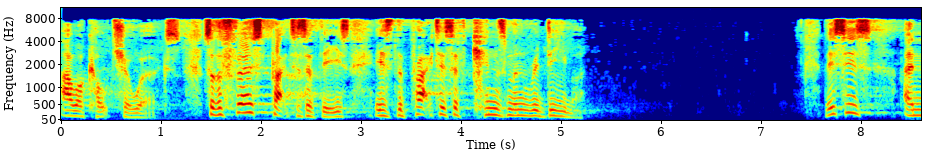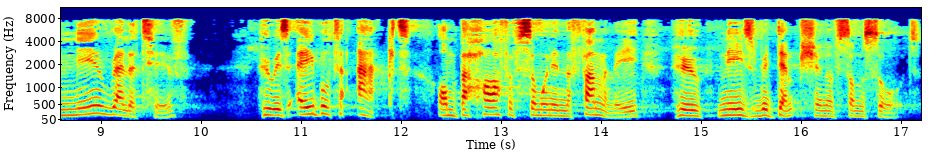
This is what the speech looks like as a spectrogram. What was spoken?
our culture works. So the first practice of these is the practice of kinsman redeemer. This is a near relative who is able to act on behalf of someone in the family who needs redemption of some sort.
